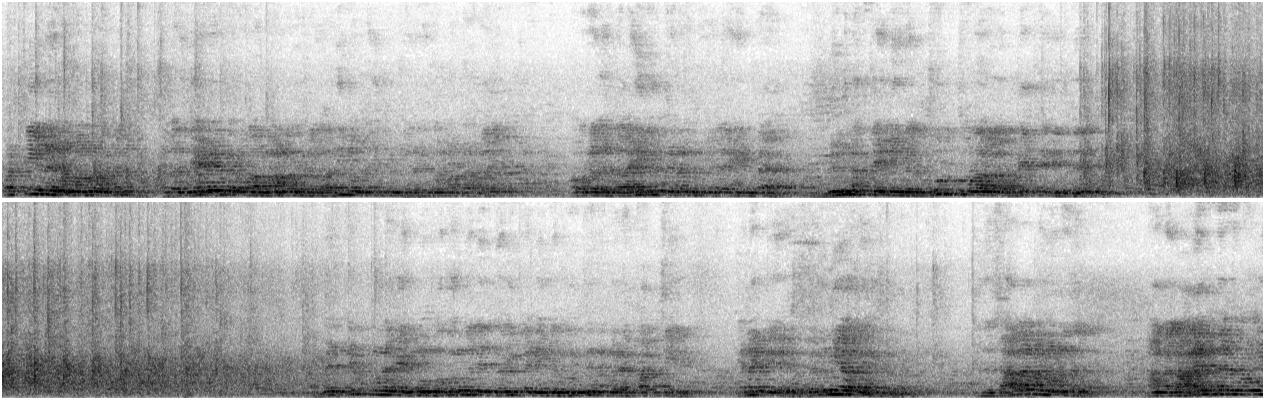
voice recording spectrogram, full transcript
பட்டியலை நம்ம வந்து அல்லது தேவேந்திர குல மாணவர்கள் அதிக மதிப்பெண்கள் எடுக்க மாட்டார்கள் அவர்களுக்கு அறிவு திறன் இல்லை என்ற பிம்பத்தை நீங்கள் தூள் தூளாக உடைத்தெறிந்து வெற்றி புன்னகை உன் முகங்களில் ஜொலிக்க நீங்கள் விட்டிருக்கிற காட்சி எனக்கு பெருமையாக இருக்கிறது இது சாதாரணமானது நாங்கள் அனைத்தவருமே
